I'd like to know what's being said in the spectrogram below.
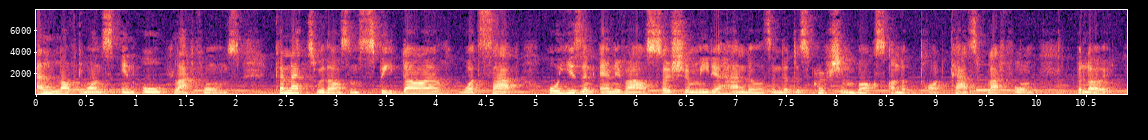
and loved ones in all platforms. Connect with us on speed dial, WhatsApp, or using any of our social media handles in the description box on the podcast platform below.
